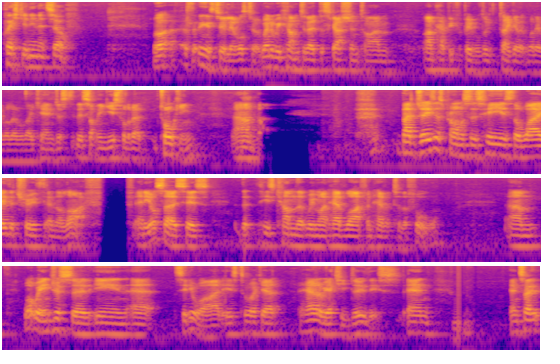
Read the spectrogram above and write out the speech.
question in itself. Well, I think there's two levels to it. When we come to that discussion time, I'm happy for people to take it at whatever level they can. Just there's something useful about talking. Um, mm. But Jesus promises He is the way, the truth, and the life. And He also says that He's come that we might have life and have it to the full. Um, what we're interested in at Citywide is to work out how do we actually do this, and and so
